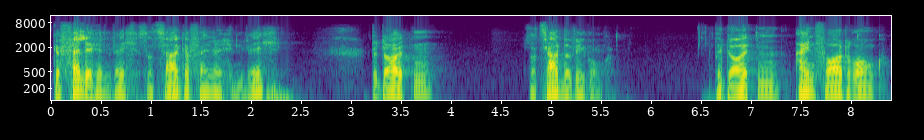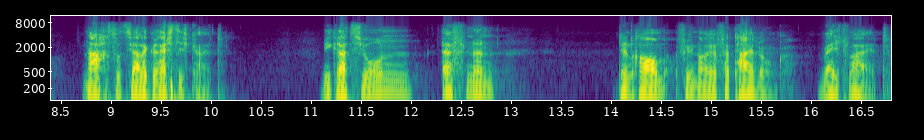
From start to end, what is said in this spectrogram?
Gefälle hinweg, Sozialgefälle hinweg, bedeuten Sozialbewegung bedeuten Einforderung nach sozialer Gerechtigkeit. Migrationen öffnen den Raum für neue Verteilung weltweit.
